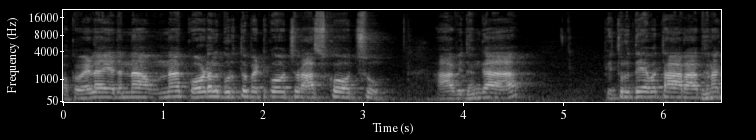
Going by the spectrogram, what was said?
ఒకవేళ ఏదన్నా ఉన్నా కోడలు గుర్తు పెట్టుకోవచ్చు రాసుకోవచ్చు. ఆ విధంగా పితృదేవత ఆరాధన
